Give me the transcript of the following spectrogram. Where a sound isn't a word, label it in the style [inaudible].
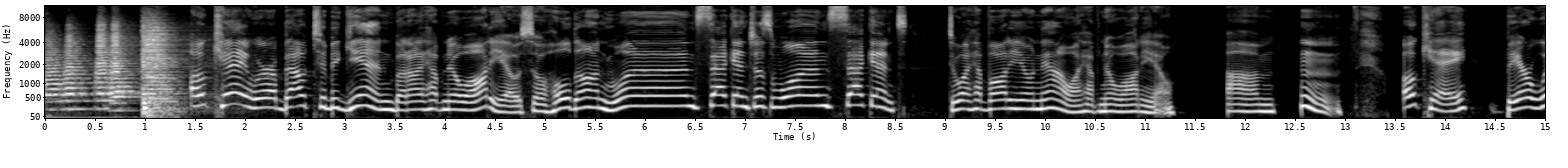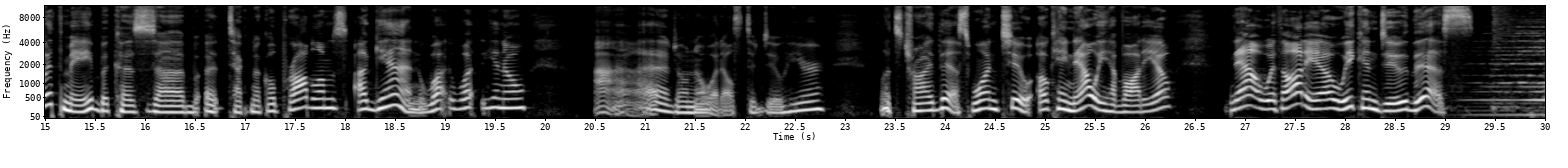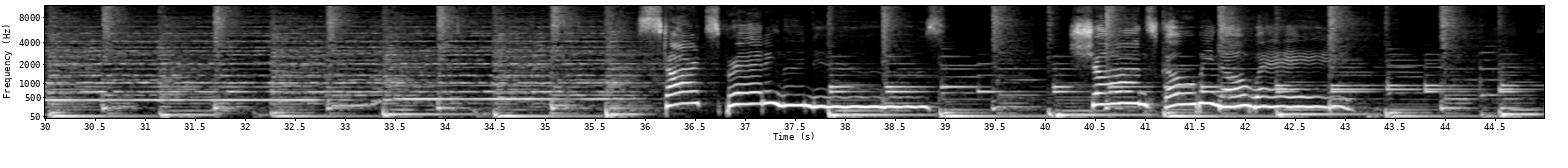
Okay, we're about to begin, but I have no audio. So hold on one second, just one second. Do I have audio now? I have no audio. Um, hmm. Okay, bear with me because uh, uh, technical problems again. What, what, you know, I don't know what else to do here. Let's try this. One, two. Okay, now we have audio. Now, with audio, we can do this. Start spreading the news. Sean's going away.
